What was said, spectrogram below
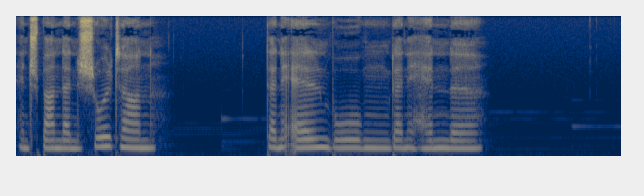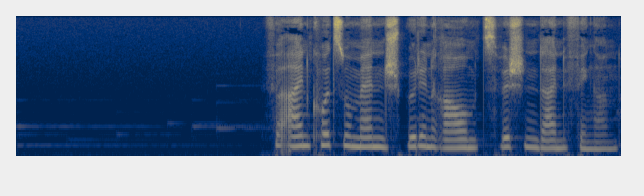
Entspann deine Schultern, deine Ellenbogen, deine Hände. Für einen kurzen Moment spür den Raum zwischen deinen Fingern.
